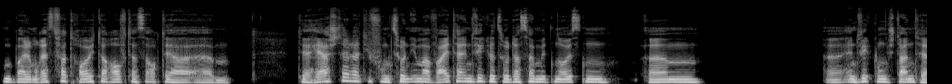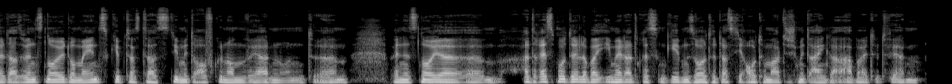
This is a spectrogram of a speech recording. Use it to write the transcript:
Und bei dem Rest vertraue ich darauf, dass auch der ähm, der Hersteller die Funktion immer weiterentwickelt, so dass er mit neuesten ähm, äh, Entwicklungen standhält. Also wenn es neue Domains gibt, dass das die mit aufgenommen werden und ähm, wenn es neue ähm, Adressmodelle bei E-Mail-Adressen geben sollte, dass die automatisch mit eingearbeitet werden.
